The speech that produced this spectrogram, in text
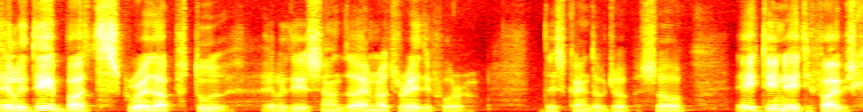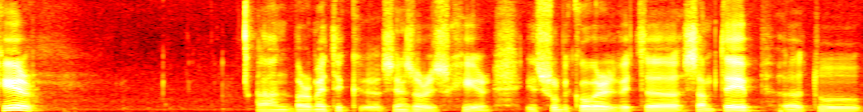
LED but screwed up two LEDs and I'm not ready for this kind of job. So 1885 is here and barometric uh, sensor is here. It should be covered with uh, some tape uh, to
